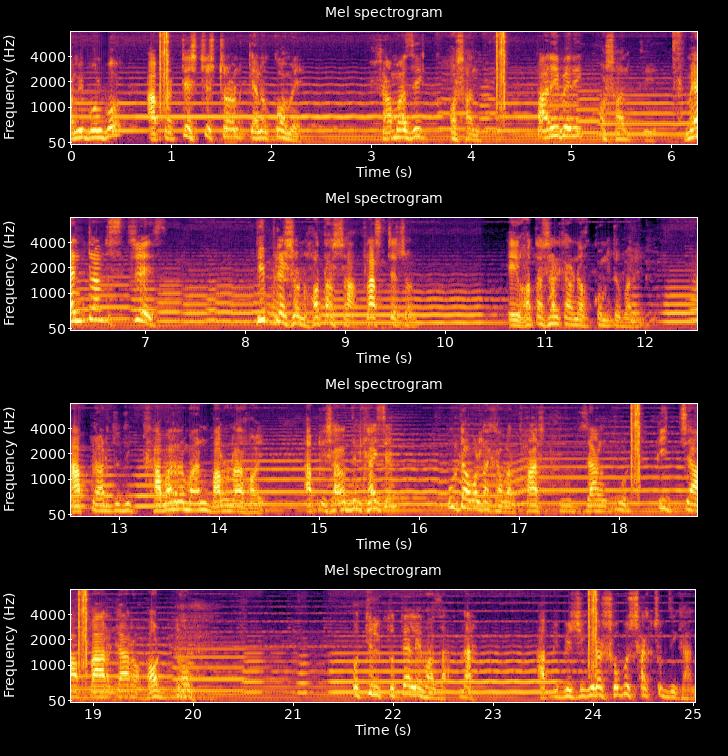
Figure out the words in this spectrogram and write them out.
আমি বলব, আপনার টেস্টোস্টেরন কেন কমে? সামাজিক অশান্তি, পারিবারিক অশান্তি মেন্টাল স্ট্রেস ডিপ্রেশন হতাশা ফ্রাস্ট্রেশন এই হতাশার কারণে কমতে পারে। আপনার যদি খাবারের মান ভালো না হয়, আপনি সারাদিন খাইছেন? উল্টাপাল্টা খাবার fast food junk food pizza burger hotdog অতিরিক্ত তেলে ভাজা। না, আপনি বেশি করে সবুজ শাকসবজি খান,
